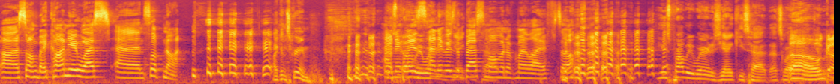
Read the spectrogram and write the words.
uh, a song by Kanye West and Slipknot, I can scream. and it was and it was the Yankees best hat. moment of my life. So He's probably wearing his Yankees hat. That's why. Oh, go.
